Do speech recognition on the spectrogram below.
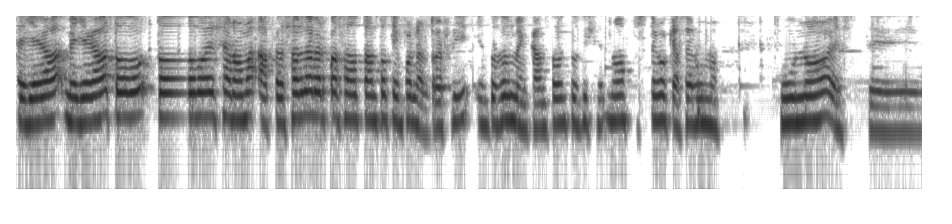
ya llegaba, me llegaba todo, todo ese aroma, a pesar de haber pasado tanto tiempo en el refri, entonces me encantó, entonces dije, no, pues tengo que hacer uno, uno, este,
